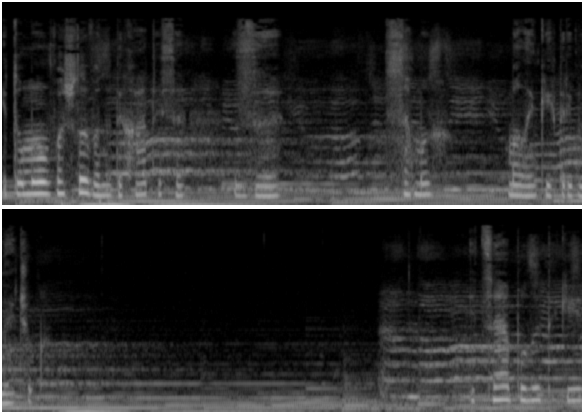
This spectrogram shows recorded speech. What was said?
І тому важливо надихатися з самих маленьких дрібничок. І це були такі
